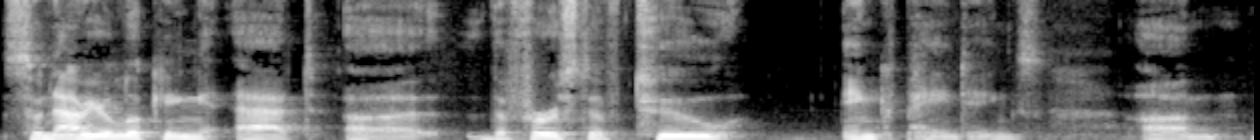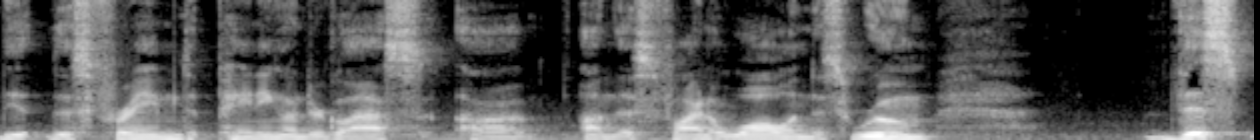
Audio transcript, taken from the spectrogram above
so now you're looking at uh, the first of two ink paintings. Um, this framed painting under glass uh, on this final wall in this room. This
